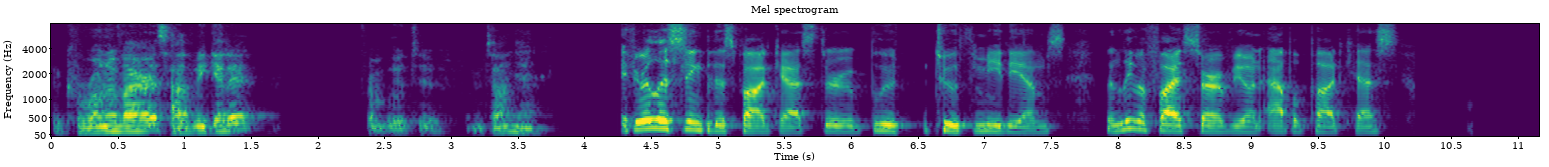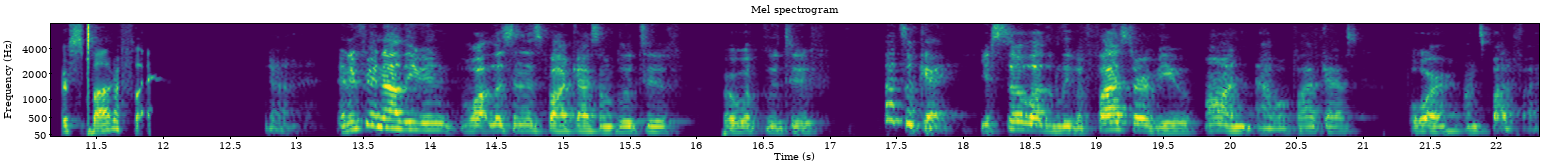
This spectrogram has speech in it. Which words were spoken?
The coronavirus, how did we get it? From Bluetooth. I'm telling you. If you're listening to this podcast through Bluetooth mediums, then leave a five star review on Apple Podcasts or Spotify. Yeah. And if you're not leaving what listening to this podcast on Bluetooth or with Bluetooth, that's okay. You're still allowed to leave a five star review on Apple Podcasts or on Spotify.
